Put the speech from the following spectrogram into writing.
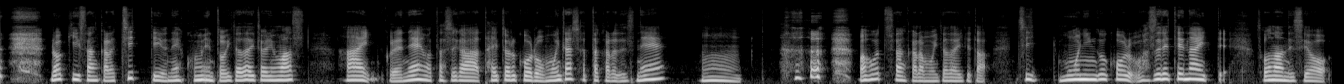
ロッキーさんからチっていうね、コメントをいただいております。はい。これね、私がタイトルコールを思い出しちゃったからですね。うん。まほっちさんからもいただいてた。ち、モーニングコール忘れてないって。そうなんですよ。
